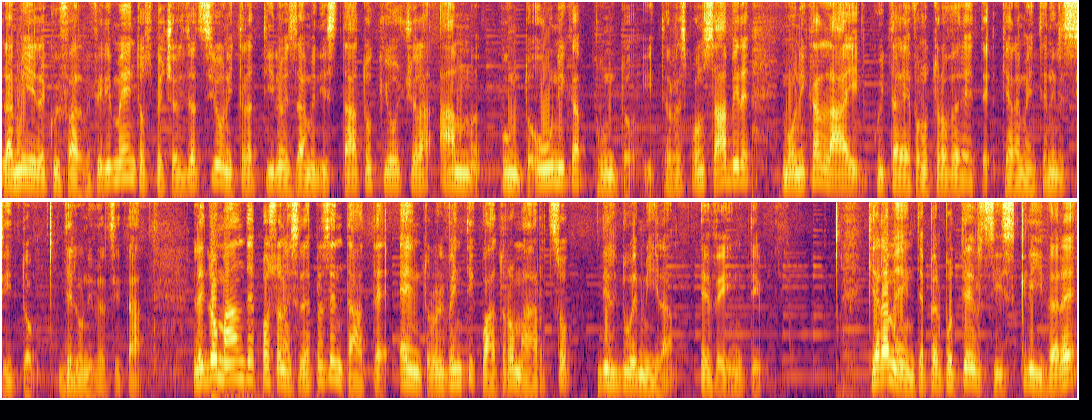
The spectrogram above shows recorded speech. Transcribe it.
La mail a cui fa riferimento specializzazioni trattino esame di Stato chiocciola am.unica.it. Il responsabile Monica Lai, il cui telefono troverete chiaramente nel sito dell'università. Le domande possono essere presentate entro il 24 marzo del 2020. Chiaramente per potersi iscrivere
